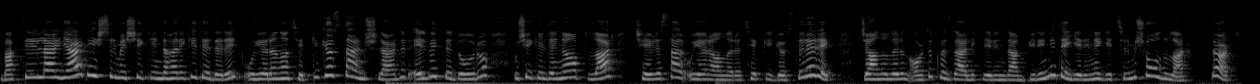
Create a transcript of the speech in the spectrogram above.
Bakteriler yer değiştirme şeklinde hareket ederek uyarana tepki göstermişlerdir. Elbette doğru. Bu şekilde ne yaptılar? Çevresel uyaranlara tepki göstererek canlıların ortak özelliklerinden birini de yerine getirmiş oldular. 4.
